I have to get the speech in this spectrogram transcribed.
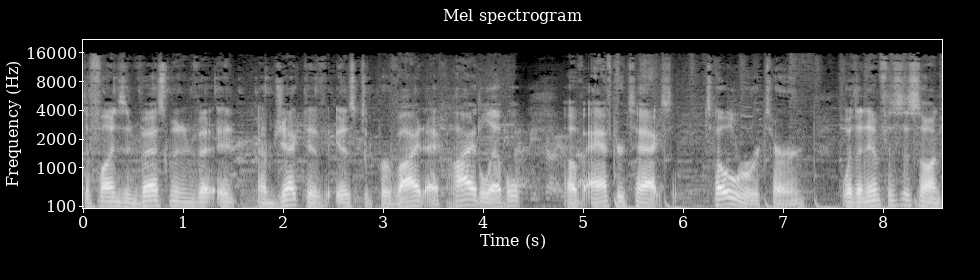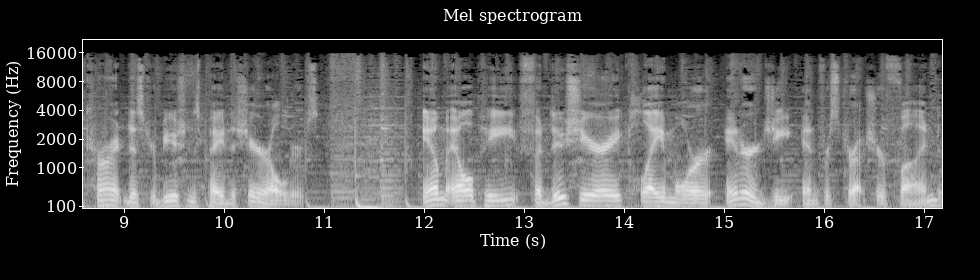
the fund's investment inv- objective is to provide a high level of after tax total return with an emphasis on current distributions paid to shareholders. MLP Fiduciary Claymore Energy Infrastructure Fund,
